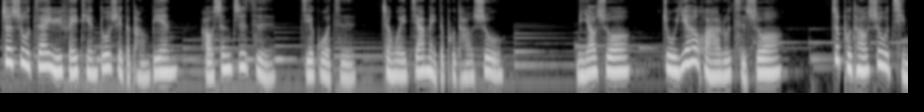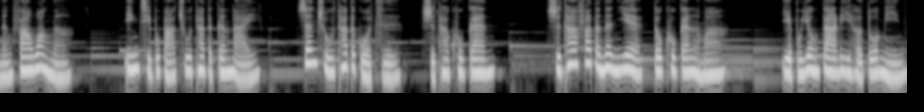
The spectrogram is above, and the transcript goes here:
这树栽于肥田多水的旁边，好生枝子，结果子，成为佳美的葡萄树。你要说，主耶和华如此说。这葡萄树岂能发旺呢？因岂不拔出它的根来，删除它的果子，使它枯干，使它发的嫩叶都枯干了吗？也不用大力和多民，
